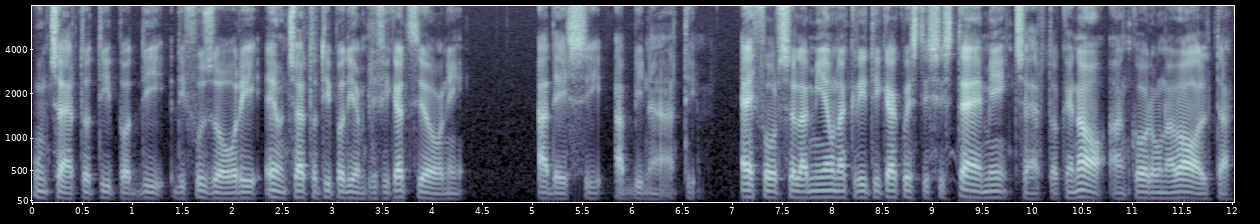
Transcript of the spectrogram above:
un certo tipo di diffusori e un certo tipo di amplificazioni ad essi abbinati. È forse la mia una critica a questi sistemi? Certo che no, ancora una volta.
